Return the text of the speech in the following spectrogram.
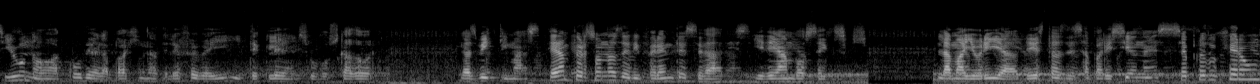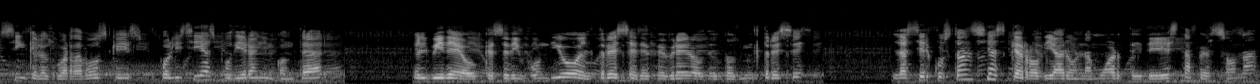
Si uno acude a la página del FBI y teclea en su buscador, las víctimas eran personas de diferentes edades y de ambos sexos. La mayoría de estas desapariciones se produjeron sin que los guardabosques o policías pudieran encontrar el video que se difundió el 13 de febrero de 2013. Las circunstancias que rodearon la muerte de esta persona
